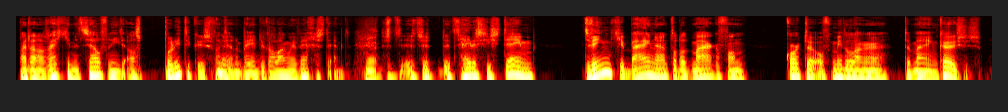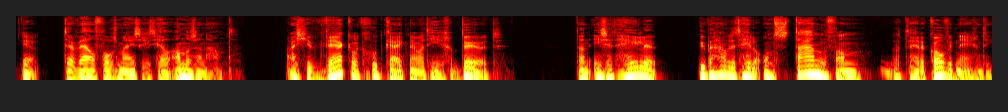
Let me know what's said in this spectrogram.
Maar dan red je het zelf niet als politicus, want Nee. dan ben je natuurlijk al lang weer weggestemd. Ja. Dus het, het, het, het hele systeem dwingt je bijna tot het maken van korte of middellange termijn keuzes. Ja. Terwijl volgens mij is er iets heel anders aan de hand. Als je werkelijk goed kijkt naar wat hier gebeurt, dan is het hele, überhaupt het hele ontstaan van dat hele COVID-19,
